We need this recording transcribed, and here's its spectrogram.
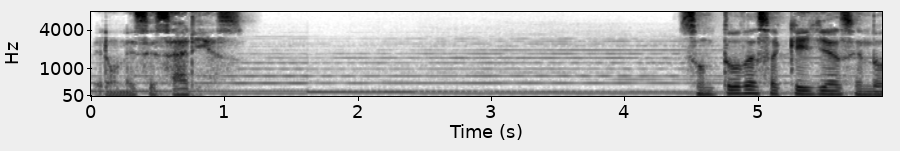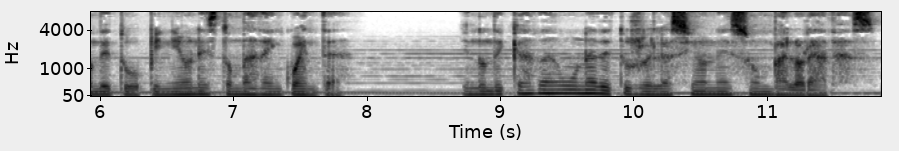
pero necesarias son todas aquellas en donde tu opinión es tomada en cuenta y en donde cada una de tus relaciones son valoradas.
